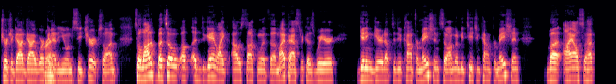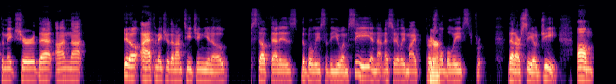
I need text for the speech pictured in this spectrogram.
church of god guy working Right. at a umc church so i'm so a lot of but so uh, again like i was talking with uh, my pastor because we're getting geared up to do confirmation so i'm going to be teaching confirmation but i also have to make sure that i'm not you know, I have to make sure that I'm teaching, you know, stuff that is the beliefs of the UMC and not necessarily my personal beliefs for, that are COG. Um,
